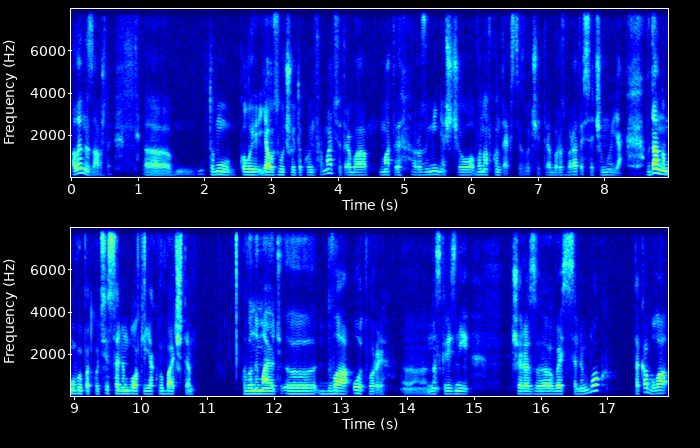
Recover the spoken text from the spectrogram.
але не завжди. Е, Тому, коли я озвучую таку інформацію, треба мати розуміння, що вона в контексті звучить. Треба розбиратися, чому і як. В даному випадку ці салінблоки, як ви бачите, вони мають е, два отвори наскрізні через е, весь салінблок. Така була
